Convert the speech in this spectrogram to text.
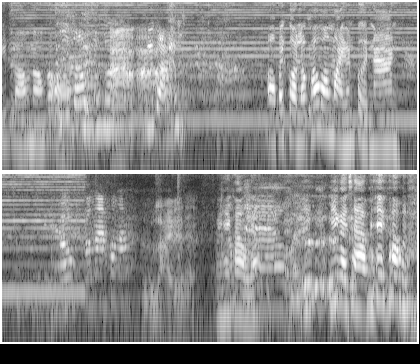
รีบร้องน้องก็ออก อ้าวอ้าวพี่หวานออกไปก่อนแล้วเข้ามาใหม่มันเปิดนานเอาเข้ามาเข้ามาหูไหลเลยเนี่ยไม่ให้เข้าแล้วอะไรพี่กระชาไม่ให้เข้าแล้ว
